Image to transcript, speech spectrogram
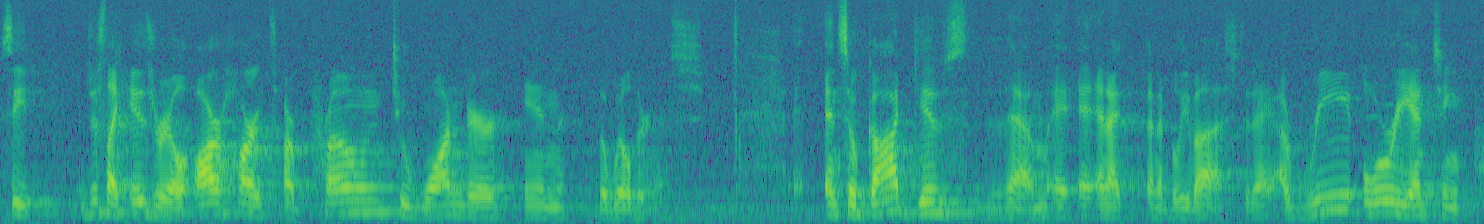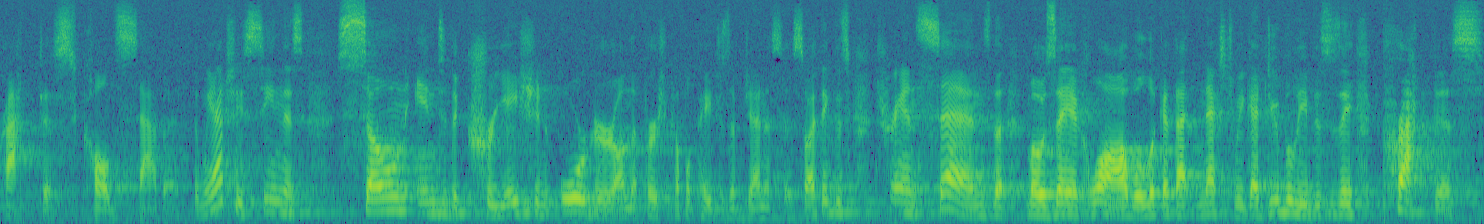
See, just like Israel, our hearts are prone to wander in the wilderness. And so God gives them, and I, and I believe us today, a reorienting practice called Sabbath. And we actually seen this sewn into the creation order on the first couple pages of Genesis. So I think this transcends the Mosaic law. We'll look at that next week. I do believe this is a practice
